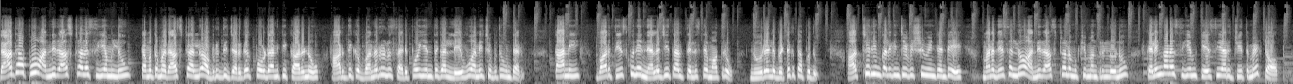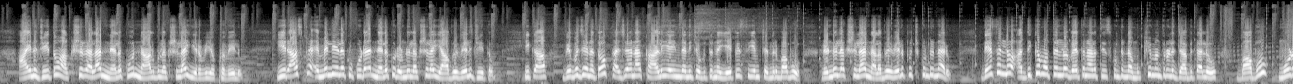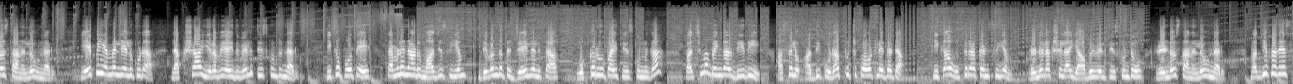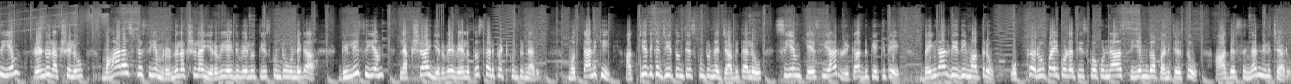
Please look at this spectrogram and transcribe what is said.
దాదాపు అన్ని రాష్ట్రాల సీఎంలు తమ తమ రాష్ట్రాల్లో అభివృద్ధి జరగకపోవడానికి కారణం ఆర్థిక వనరులు సరిపోయేంతగా లేవు అని చెబుతూ ఉంటారు. కానీ వారు తీసుకునే నెల జీతాలు తెలిస్తే మాత్రం నూరేళ్ళ బెట్టక తప్పదు. ఆశ్చర్యం కలిగించే విషయం ఏంటంటే మన దేశంలో అన్ని రాష్ట్రాల ముఖ్యమంత్రుల్లోనూ తెలంగాణ సీఎం కేసీఆర్ జీతమే టాప్. ఆయన జీతం అక్షరాల నెలకు నాలుగు లక్షల ఇరవై ఒక్క వేలు. ఈ రాష్ట్ర ఎమ్మెల్యేలకు కూడా నెలకు రెండు లక్షల యాభై వేలు జీతం. ఇక విభజనతో ఖజానా ఖాళీ అయిందని చెబుతున్న ఏపీ సీఎం చంద్రబాబు రెండు లక్షల నలభై వేలు పుచ్చుకుంటున్నారు. దేశంలో అధిక మొత్తంలో వేతనాలు తీసుకుంటున్న ముఖ్యమంత్రుల జాబితాలో బాబు మూడో స్థానంలో ఉన్నారు. ఏపీ ఎమ్మెల్యేలు కూడా లక్షా ఇరవై ఐదు వేలు తీసుకుంటున్నారు. ఇకపోతే తమిళనాడు మాజీ సీఎం దివంగత జయలలిత ఒక్క రూపాయి తీసుకున్నగా పశ్చిమ బెంగాల్ దీది అసలు అది కూడా పుచ్చుకోవట్లేదట. ఇక ఉత్తరాఖండ్ సీఎం రెండు లక్షల యాభై వేలు తీసుకుంటూ రెండో స్థానంలో ఉన్నారు. మధ్యప్రదేశ్ సీఎం రెండు లక్షలు మహారాష్ట్ర సీఎం రెండు లక్షల ఇరవై ఐదు వేలు తీసుకుంటూ ఉండగా ఢిల్లీ సీఎం లక్ష ఇరవై వేలతో సరిపెట్టుకుంటున్నారు. మొత్తానికి అత్యధిక జీతం తీసుకుంటున్న జాబితాలో సీఎం కేసీఆర్ రికార్డుకెక్కితే బెంగాల్ దీదీ మాత్రం ఒక్క రూపాయి కూడా తీసుకోకుండా సీఎంగా పనిచేస్తూ ఆదర్శంగా నిలిచారు.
